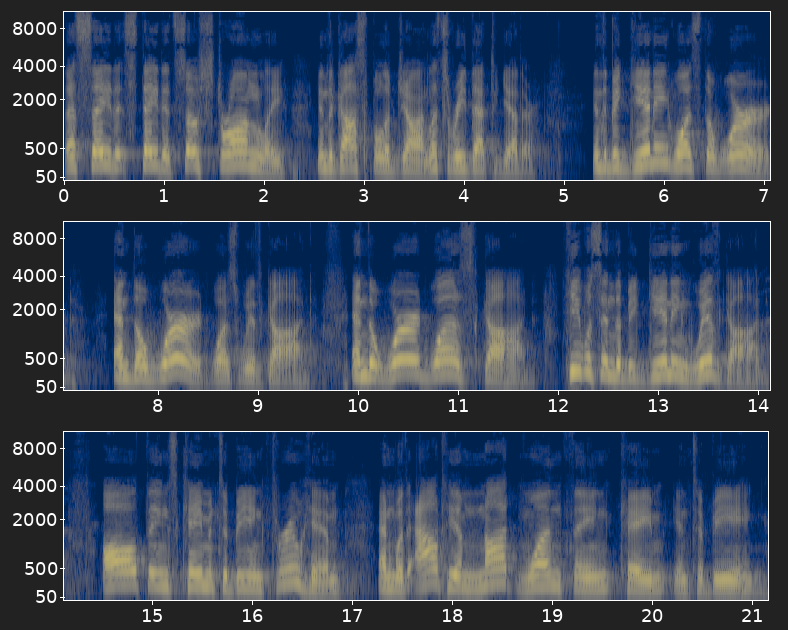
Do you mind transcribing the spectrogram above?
let's say that stated so strongly in the Gospel of John. Let's read that together. In the beginning was the Word, and the Word was with God, and the Word was God. He was in the beginning with God. All things came into being through him and without him, not one thing came into being.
